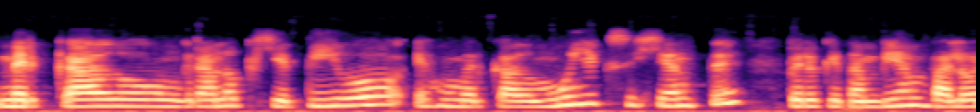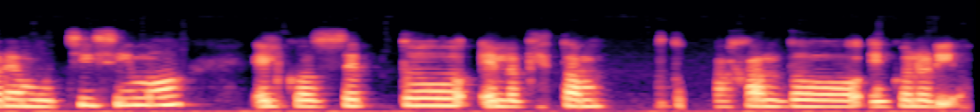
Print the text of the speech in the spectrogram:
mercado, un gran objetivo, es un mercado muy exigente, pero que también valora muchísimo el concepto en lo que estamos trabajando en colorido.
